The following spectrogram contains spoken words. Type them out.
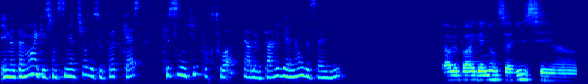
et notamment la question signature de ce podcast. Que signifie pour toi faire le pari gagnant de sa vie? Faire le pari gagnant de sa vie, c'est euh,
